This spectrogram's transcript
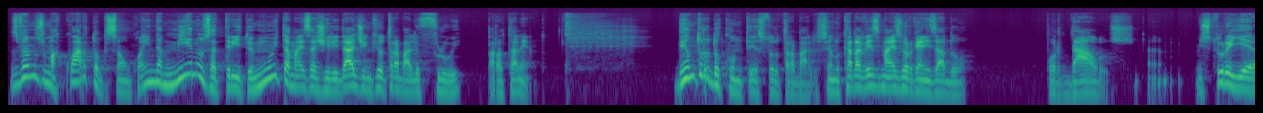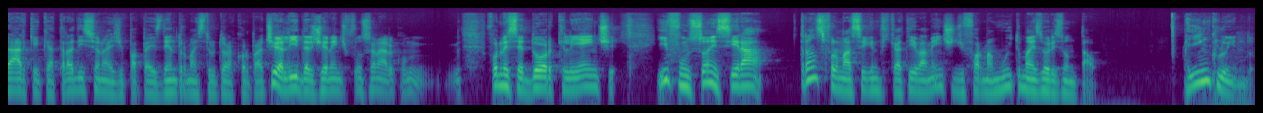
nós vemos uma quarta opção com ainda menos atrito e muita mais agilidade em que o trabalho flui para o talento. Dentro do contexto do trabalho, sendo cada vez mais organizado por DAOs, né? mistura hierárquica tradicionais de papéis dentro de uma estrutura corporativa, líder, gerente, funcionário, fornecedor, cliente e funções, se irá transformar significativamente de forma muito mais horizontal, incluindo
